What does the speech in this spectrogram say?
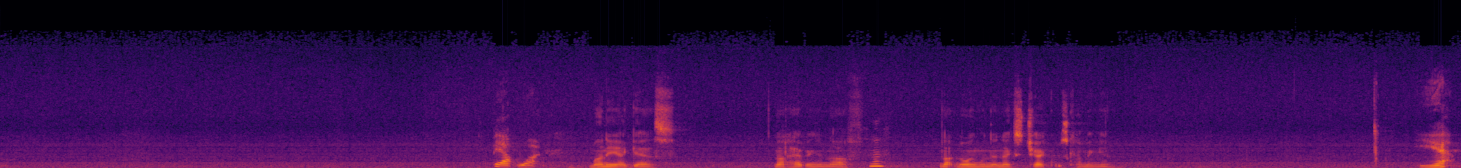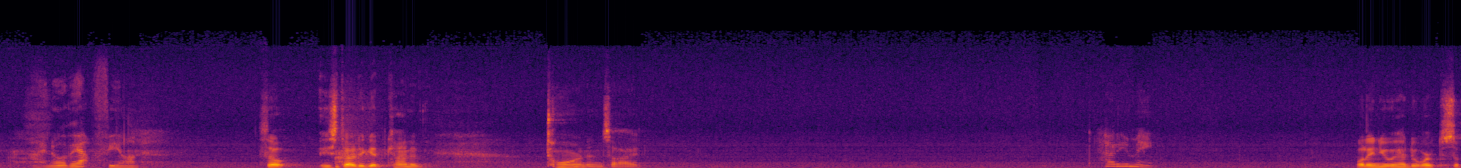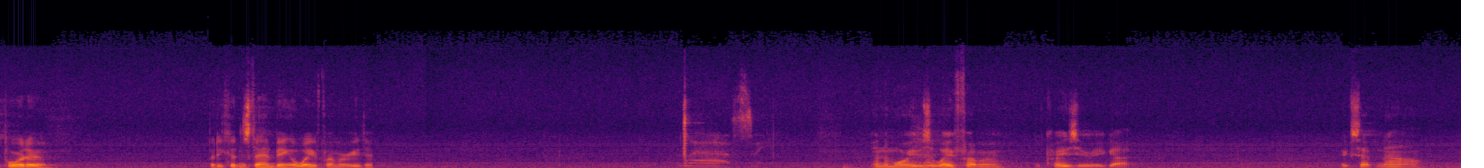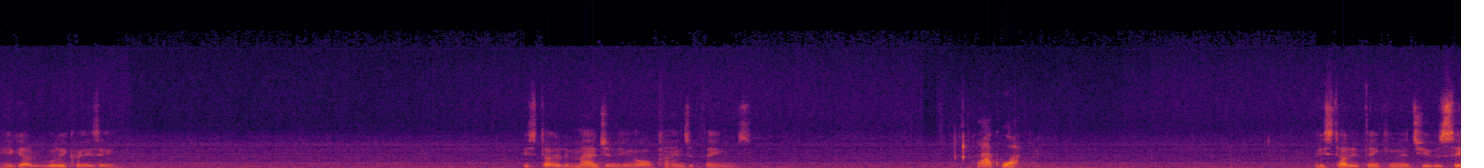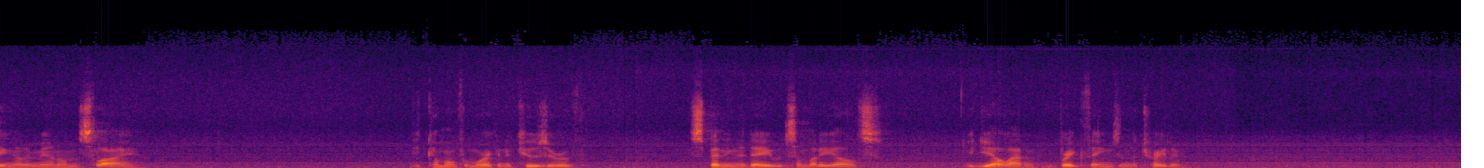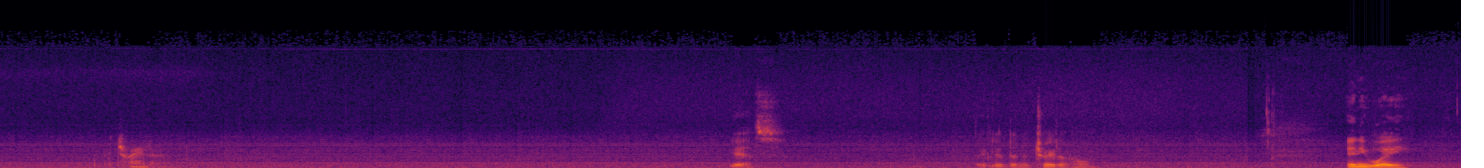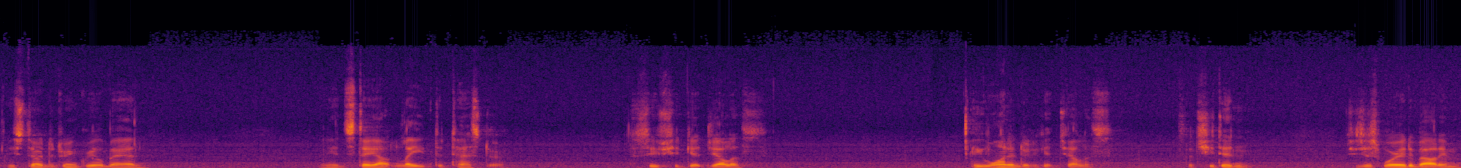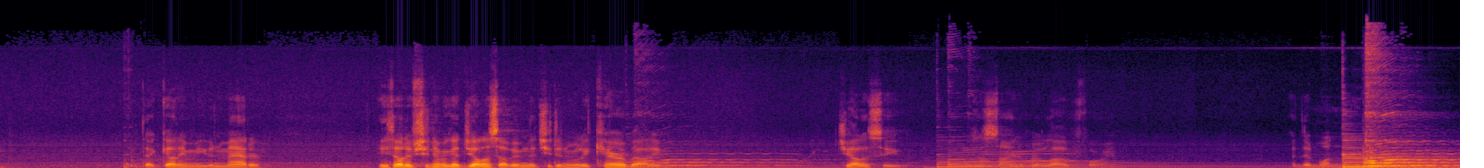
About what? Money, I guess. Not having enough. Hmm. Not knowing when the next check was coming in. Yeah, I know that feeling. So he started to get kind of torn inside. How do you mean? Well, he knew he had to work to support her, but he couldn't stand being away from her either. Ah, I see. And the more he was away from her, the crazier he got. Except now, he got really crazy. He started imagining all kinds of things. Like what? He started thinking that she was seeing other men on the sly. He'd come home from work and accuse her of spending the day with somebody else. He'd yell at her and break things in the trailer. Yes. They lived in a trailer home. Anyway, he started to drink real bad. And he'd stay out late to test her, to see if she'd get jealous. He wanted her to get jealous, but she didn't. She just worried about him. That got him even madder. He thought if she never got jealous of him, that she didn't really care about him. Jealousy was a sign of her love for him. And then one night,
